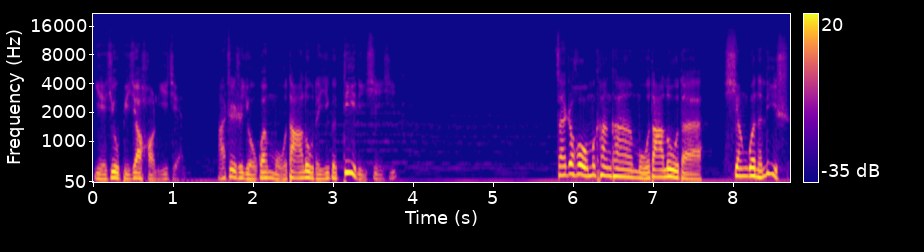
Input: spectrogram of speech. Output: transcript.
也就比较好理解了啊。这是有关母大陆的一个地理信息。在之后，我们看看母大陆的相关的历史。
